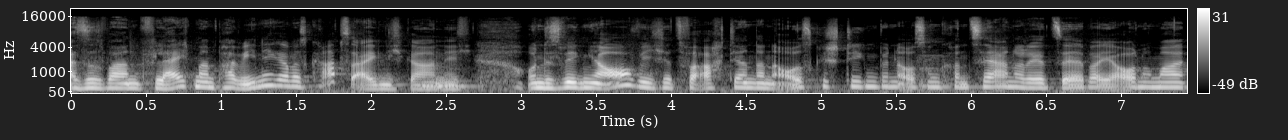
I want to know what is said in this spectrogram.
Also es waren vielleicht mal ein paar weniger, aber es gab es eigentlich gar mhm. nicht. Und deswegen ja auch, wie ich jetzt vor acht Jahren dann ausgestiegen bin aus einem Konzern oder jetzt selber ja auch nochmal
